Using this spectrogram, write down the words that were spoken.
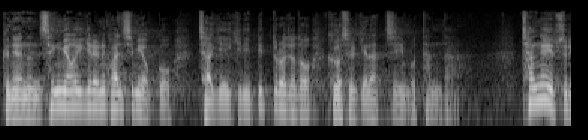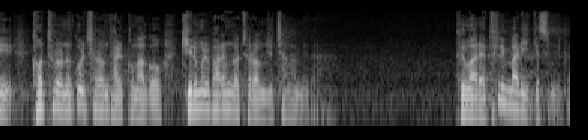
그녀는 생명의 길에는 관심이 없고 자기의 길이 삐뚤어져도 그것을 깨닫지 못한다. 창녀 입술이 겉으로는 꿀처럼 달콤하고 기름을 바른 것처럼 유창합니다. 그 말에 틀린 말이 있겠습니까?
